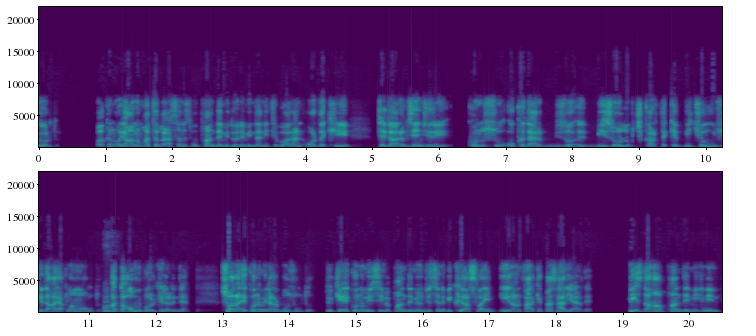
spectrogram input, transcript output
Doğrudur. Bakın Oya Hanım hatırlarsanız bu pandemi döneminden itibaren oradaki tedarik zinciri konusu o kadar bir zorluk çıkarttık ki birçoğu ülkede ayaklanma oldu. Hı. Hatta Avrupa ülkelerinde. Sonra ekonomiler bozuldu. Türkiye ekonomisi ve pandemi öncesini bir kıyaslayın. İran fark etmez her yerde. Biz daha pandeminin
